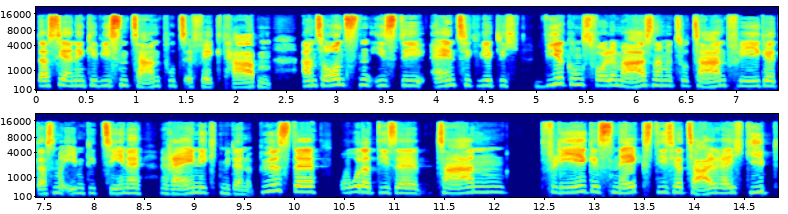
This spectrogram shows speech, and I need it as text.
dass sie einen gewissen Zahnputzeffekt haben. Ansonsten ist die einzig wirklich wirkungsvolle Maßnahme zur Zahnpflege, dass man eben die Zähne reinigt mit einer Bürste oder diese Zahn Pflegesnacks, die es ja zahlreich gibt,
